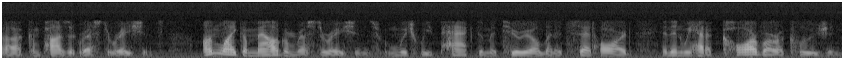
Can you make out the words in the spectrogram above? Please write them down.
uh, composite restorations. Unlike amalgam restorations, in which we pack the material, then it's set hard, and then we had to carve our occlusion,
